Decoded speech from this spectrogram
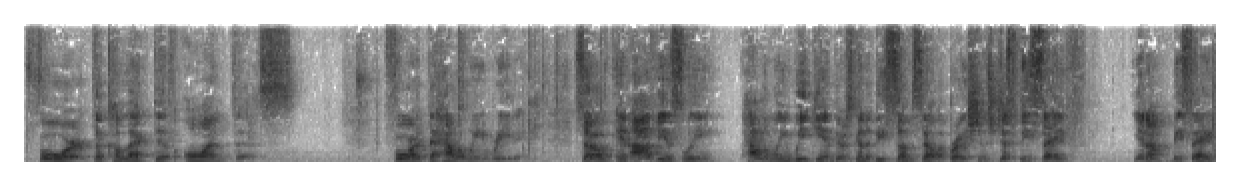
for the collective on this for the Halloween reading. So, and obviously, Halloween weekend, there's going to be some celebrations. Just be safe. You know, be safe.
